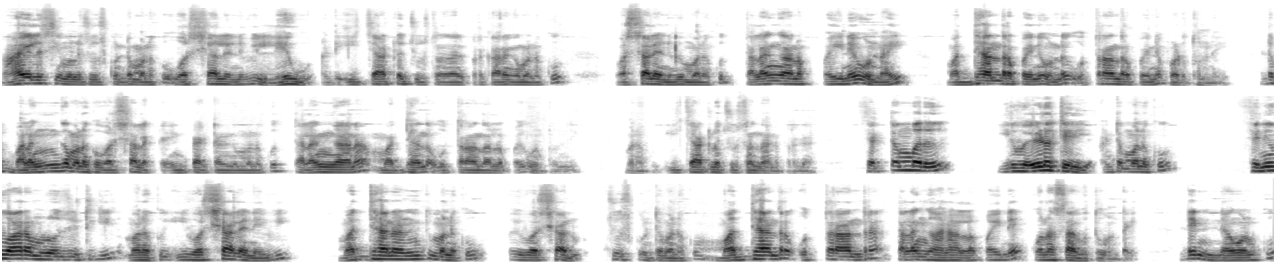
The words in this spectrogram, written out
రాయలసీమలో చూసుకుంటే మనకు వర్షాలు అనేవి లేవు. అంటే ఈ చార్ట్లో చూస్తున్న దాని ప్రకారంగా మనకు వర్షాలు అనేవి మనకు తెలంగాణ పైనే ఉన్నాయి. మధ్యాంధ్ర పైనే ఉన్నాయి. ఉత్తరాంధ్ర పైనే పడుతున్నాయి. అంటే బలంగా మనకు వర్షాల ఇంపాక్ట్ అనేది మనకు తెలంగాణ మధ్యాంధ్ర ఉత్తరాంధ్రలపై ఉంటుంది. మనకు ఈ చార్ట్లో చూసిన దాని ప్రకారం. సెప్టెంబర్ ఇరవై ఏడో తేదీ అంటే మనకు శనివారం రోజుటికి మనకు ఈ వర్షాలు అనేవి మధ్యాహ్నానికి మనకు ఈ వర్షాలు చూసుకుంటే మనకు మధ్యాంధ్ర ఉత్తరాంధ్ర తెలంగాణలపైనే కొనసాగుతూ ఉంటాయి. అంటే మనకు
